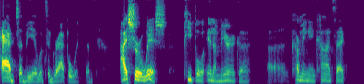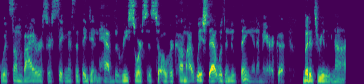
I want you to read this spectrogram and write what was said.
had to be able to grapple with them. I sure wish people in America uh, coming in contact with some virus or sickness that they didn't have the resources to overcome. I wish that was a new thing in America, but it's really not.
